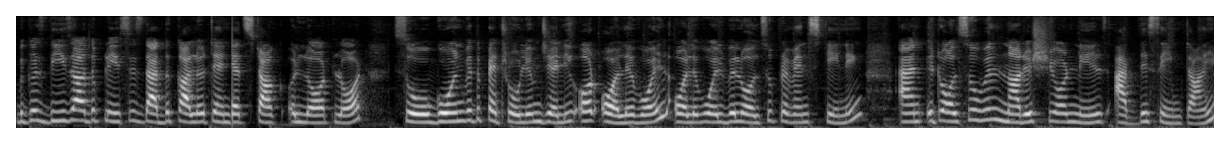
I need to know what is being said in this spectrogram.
because these are the places that the color tend to get stuck a lot lot. So go in with the petroleum jelly or olive oil. Olive oil will also prevent staining and it also will nourish your nails at the same time.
